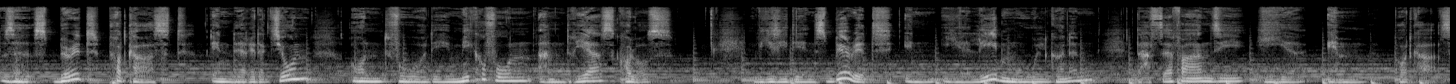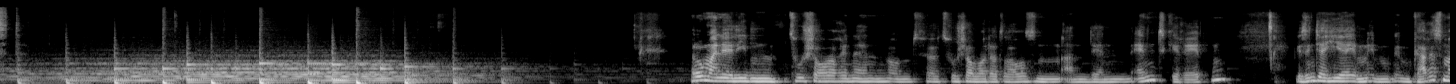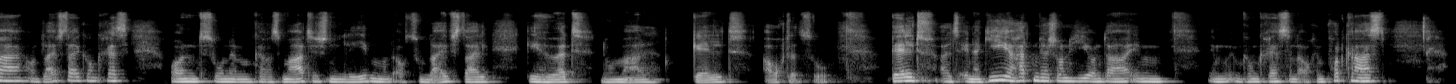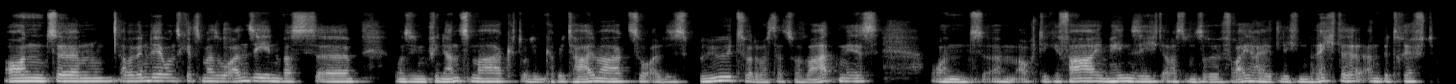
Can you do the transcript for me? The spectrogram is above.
The Spirit Podcast in der Redaktion und vor dem Mikrofon Andreas Kollos. Wie Sie den Spirit in Ihr Leben holen können, das erfahren Sie hier im Podcast. Hallo meine lieben Zuschauerinnen und Zuschauer da draußen an den Endgeräten. Wir sind ja hier im, im, im Charisma- und Lifestyle-Kongress und zu einem charismatischen Leben und auch zum Lifestyle gehört nun mal Geld auch dazu. Geld als Energie hatten wir schon hier und da im, im, im Kongress und auch im Podcast. Und ähm, aber wenn wir uns jetzt mal so ansehen, was äh, uns im Finanzmarkt und im Kapitalmarkt so alles blüht oder was da zu erwarten ist und ähm, auch die Gefahr im Hinsicht, was unsere freiheitlichen Rechte anbetrifft,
